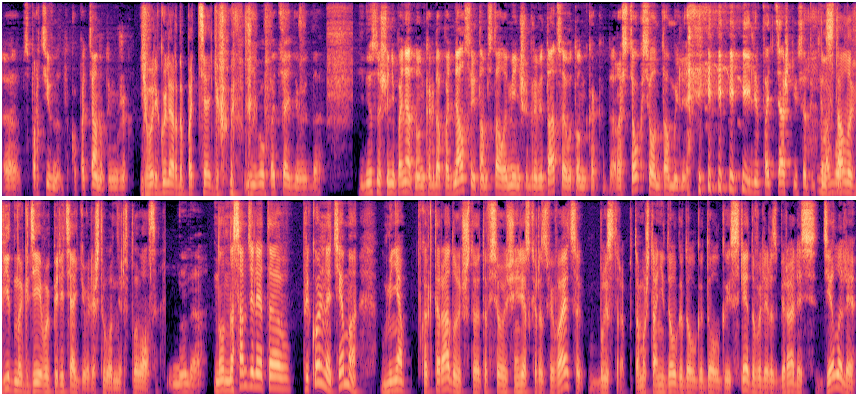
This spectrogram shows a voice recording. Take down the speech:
э, спортивно, такой подтянутый мужик. Его регулярно подтягивают. Его подтягивают, да. Единственное, что непонятно, он когда поднялся и там стало меньше гравитация, вот он как растекся он там или, или подтяжки все-таки Ну, стало видно, где его перетягивали, чтобы он не расплывался. Ну да. Но на самом деле это прикольная тема. Меня как-то радует, что это все очень резко развивается, быстро, потому что они долго-долго-долго исследовали, разбирались, делали,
